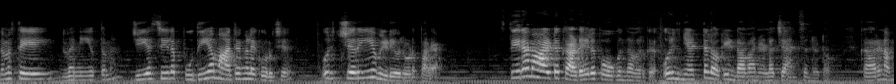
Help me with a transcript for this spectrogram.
നമസ്തേ ധ്വനിയുത്തമൻ. ജി എസ് ടിയിലെ പുതിയ മാറ്റങ്ങളെ കുറിച്ച് ഒരു ചെറിയ വീഡിയോയിലൂടെ പറയാം. സ്ഥിരമായിട്ട് കടയിൽ പോകുന്നവർക്ക് ഒരു ഞെട്ടലൊക്കെ ഉണ്ടാവാനുള്ള ചാൻസ് ഉണ്ട് കേട്ടോ കാരണം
